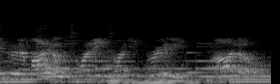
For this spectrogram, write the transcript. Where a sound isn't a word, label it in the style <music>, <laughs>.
Cinco de Mayo 2023. Otto,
